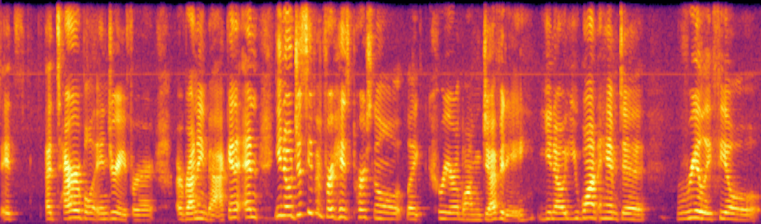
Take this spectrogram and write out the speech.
it's, a terrible injury for a running back. And and you know just even for his personal like career longevity you know you want him to really feel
